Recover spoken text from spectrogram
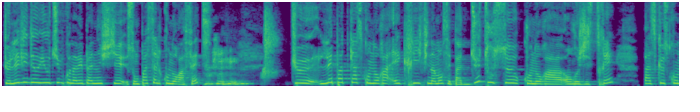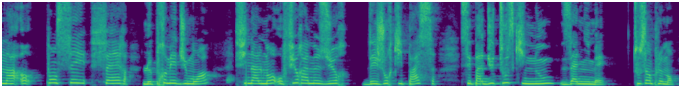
que les vidéos YouTube qu'on avait planifiées sont pas celles qu'on aura faites. que les podcasts qu'on aura écrits finalement c'est pas du tout ceux qu'on aura enregistrés parce que ce qu'on a pensé faire le premier du mois finalement, au fur et à mesure des jours qui passent, c'est pas du tout ce qui nous animait, tout simplement.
